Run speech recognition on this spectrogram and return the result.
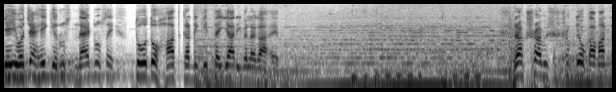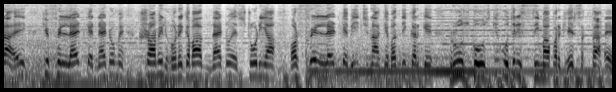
यही वजह है कि रूस नेटो से दो दो हाथ करने की तैयारी में लगा है। रक्षा विशेषज्ञों का मानना है कि फिनलैंड के नेटो में शामिल होने के बाद नेटो एस्टोनिया और फिनलैंड के बीच नाकेबंदी करके रूस को उसकी उत्तरी सीमा पर घेर सकता है।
